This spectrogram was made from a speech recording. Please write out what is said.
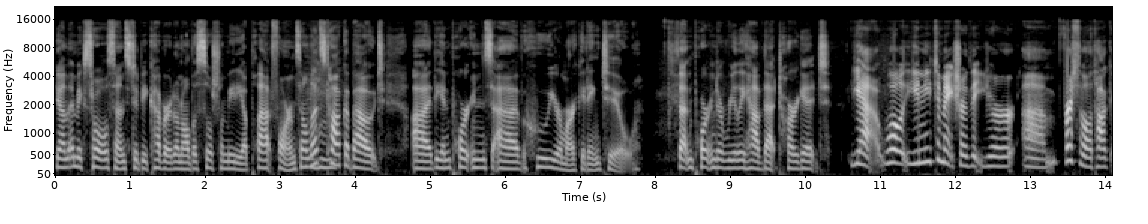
Yeah, that makes total sense to be covered on all the social media platforms. Now, mm-hmm. let's talk about uh, the importance of who you're marketing to. Is that important to really have that target? Yeah. Well, you need to make sure that you're, um, first of all, talk,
